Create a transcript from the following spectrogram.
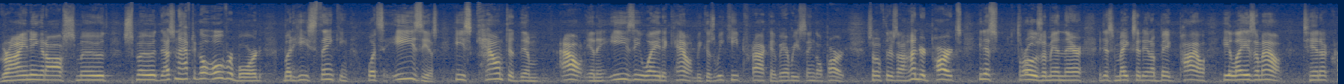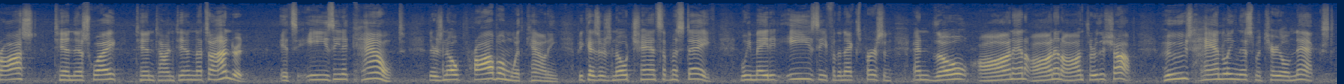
grinding it off smooth, smooth. Doesn't have to go overboard, but he's thinking what's easiest. He's counted them out in an easy way to count because we keep track of every single part. So if there's a hundred parts, he just throws them in there and just makes it in a big pile. He lays them out 10 across, 10 this way, 10 times 10, that's 100. It's easy to count. There's no problem with counting because there's no chance of mistake. We made it easy for the next person. And though on and on and on through the shop, who's handling this material next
